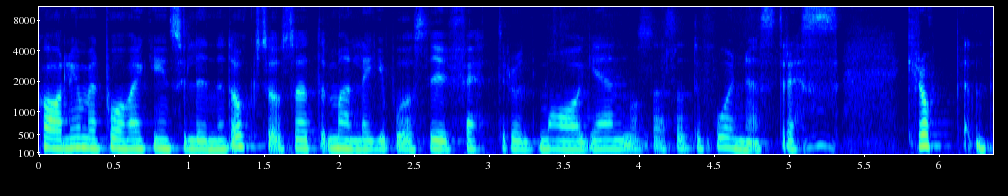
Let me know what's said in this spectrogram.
kaliumet påverkar insulinet också så att man lägger på sig fett runt magen och så, så att du får den här stresskroppen.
